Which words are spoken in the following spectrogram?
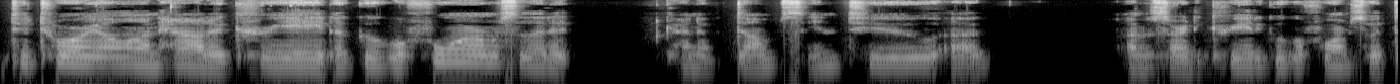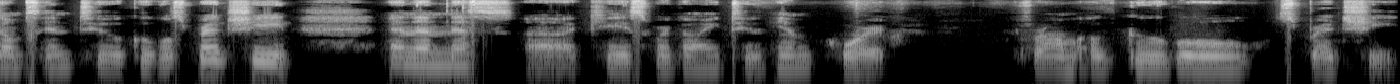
a tutorial on how to create a Google form so that it kind of dumps into a I'm sorry, to create a Google form so it dumps into a Google spreadsheet. And then this uh, case, we're going to import from a Google spreadsheet.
